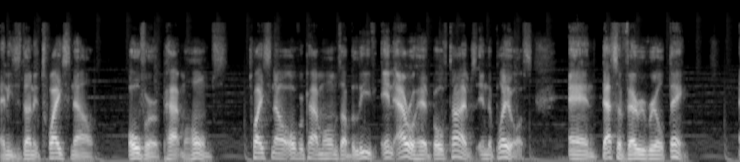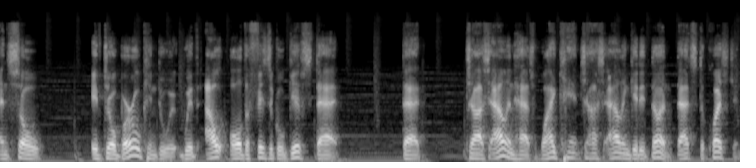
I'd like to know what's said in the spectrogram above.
And he's done it twice now over Pat Mahomes. Twice now over Pat Mahomes, I believe, in Arrowhead both times in the playoffs. And that's a very real thing. And so if Joe Burrow can do it without all the physical gifts that that Josh Allen has. Why can't Josh Allen get it done? That's the question.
